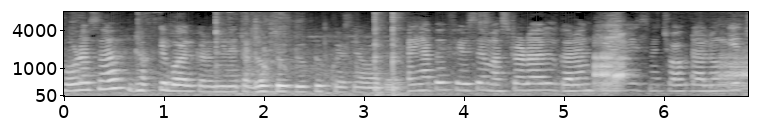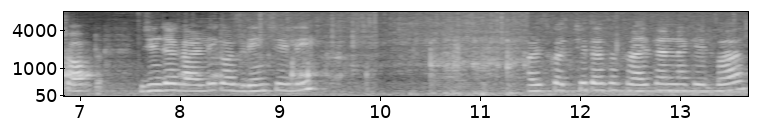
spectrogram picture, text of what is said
थोड़ा सा ढक के बॉईल करूँगी नहीं तो डुब डुब डुब डुब करके आवाज़ आए यहाँ पे फिर से मस्टर्ड ऑयल गरम किया है इसमें चॉक डालूँगी चॉप्ड जिंजर गार्लिक और ग्रीन चिली और इसको अच्छी तरह से फ्राई करने के बाद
